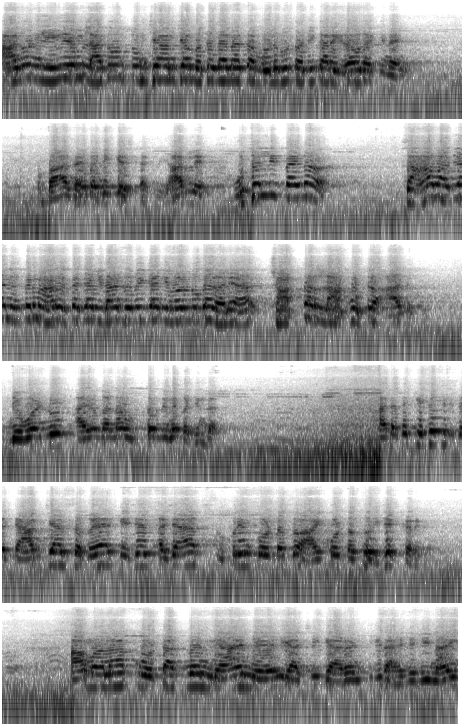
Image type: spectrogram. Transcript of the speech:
आणून ईव्हीएम लादून तुमच्या आमच्या मतदानाचा मूलभूत अधिकार हिरावला की नाही? बाळासाहेबांनी केस टाकली हारले. उचललीच नाही ना. सहा वाजल्यानंतर महाराष्ट्राच्या विधानसभेच्या निवडणुका झाल्या. शहात्तर लाख कोट आज निवडणूक आयोगाला उत्तर देणं कठीण झालं. आता ते केसेस रिजेक्ट आमच्या सगळ्या केसेस अशा सुप्रीम कोर्ट असतो हायकोर्ट असतो रिजेक्ट करेल. आम्हाला कोर्टातनं न्याय मिळेल याची गॅरंटी राहिलेली नाही.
